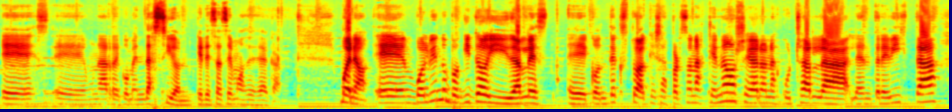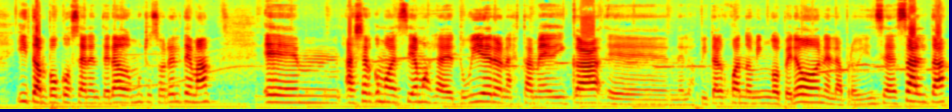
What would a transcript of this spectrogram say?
es eh, una recomendación que les hacemos desde acá. Bueno, eh, volviendo un poquito y darles eh, contexto a aquellas personas que no llegaron a escuchar la, entrevista y tampoco se han enterado mucho sobre el tema. Eh, ayer, como decíamos, la detuvieron a esta médica en el Hospital Juan Domingo Perón, en la provincia de Salta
